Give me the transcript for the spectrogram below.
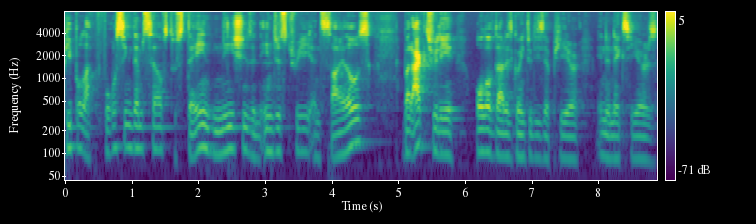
people are forcing themselves to stay in niches in industry and silos, but actually all of that is going to disappear in the next years,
